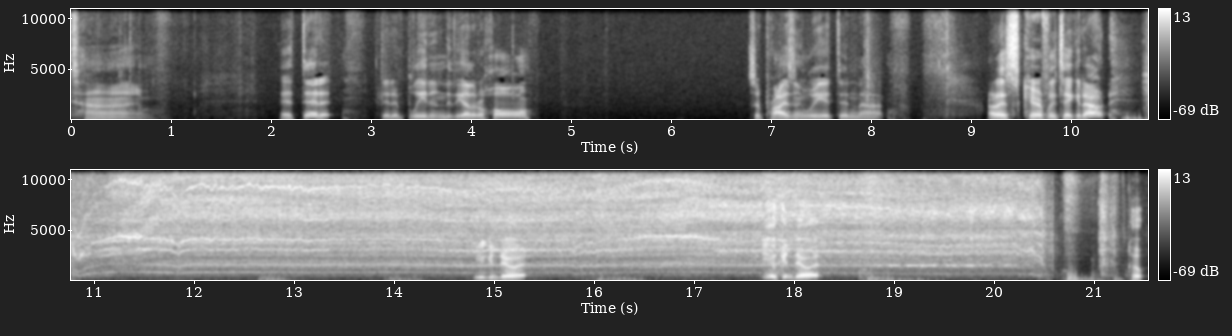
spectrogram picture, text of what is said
time. It did it. Did it bleed into the other hole? Surprisingly, it did not. All right, let's carefully take it out. You can do it. You can do it. Oop.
